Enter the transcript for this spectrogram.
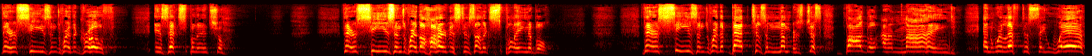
There are seasons where the growth is exponential. There are seasons where the harvest is unexplainable. There are seasons where the baptism numbers just boggle our mind, and we're left to say, Where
